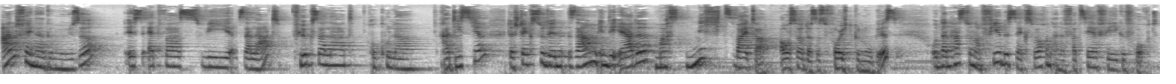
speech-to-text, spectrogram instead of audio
Anfängergemüse ist etwas wie Salat, Pflücksalat, Rucola, Radieschen. Da steckst du den Samen in die Erde, machst nichts weiter, außer dass es feucht genug ist und dann hast du nach vier bis sechs Wochen eine verzehrfähige Frucht.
